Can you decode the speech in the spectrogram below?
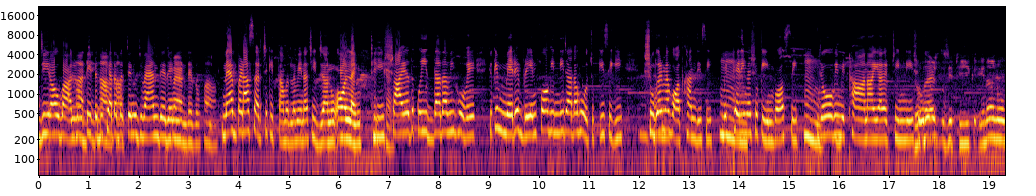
ਜੀਰਾ ਉਬਾਲ ਲਓ ਹਾਂਜੀ, ਢਿੱਡ ਦੁਖਿਆ ਹਾਂ, ਤਾਂ ਹਾਂ। ਬੱਚੇ ਨੂੰ ਜਵੈਨ ਦੇ ਦੇਣੀ ਜਵੈਣ ਦੇ ਦੋ ਹਾਂ ਮੈਂ ਬੜਾ ਸਰਚ ਕੀਤਾ ਮਤਲਬ ਇਹਨਾਂ ਚੀਜ਼ਾਂ ਨੂੰ ਆਨਲਾਈਨ ਕਿ ਠੀਕ ਹੈ। ਸ਼ਾਇਦ ਕੋਈ ਇਦਾਂ ਦਾ ਵੀ ਹੋਵੇ ਕਿਉਂਕਿ ਮੇਰੇ ਬ੍ਰੇਨ ਫੌਗ ਇੰਨੀ ਜ਼ਿਆਦਾ ਹੋ ਚੁੱਕੀ ਸੀਗੀ ਸ਼ੂਗਰ ਮੈਂ ਬਹੁਤ ਖਾਂਦੀ ਸੀ ਮਿੱਠੇ ਦੀ ਮੈਂ ਸ਼ੌਕੀਨ ਬਹੁਤ ਸੀ। ਜੋ ਵੀ ਮਿੱਠਾ ਆਣਾ ਜਾਂ ਚੀਨੀ ਸ਼ੂਗਰ ਵਿੱਚ ਤੁਸੀਂ ਠੀਕ ਇਹਨਾਂ ਨੂੰ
